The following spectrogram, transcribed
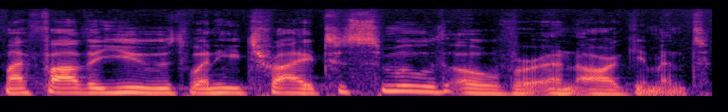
my father used when he tried to smooth over an argument.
